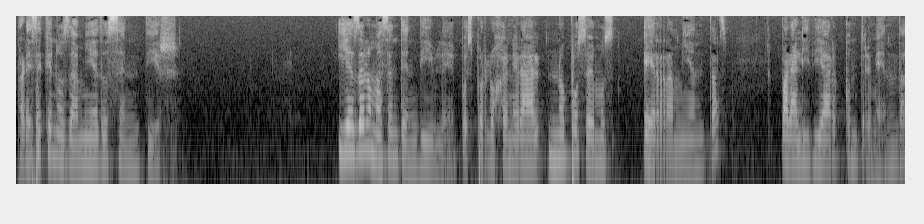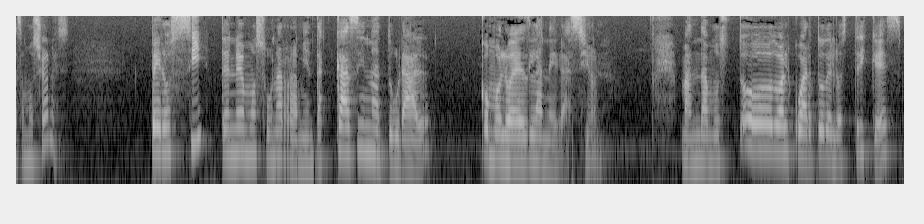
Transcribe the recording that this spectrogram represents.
Parece que nos da miedo sentir. Y es de lo más entendible, pues por lo general no poseemos herramientas para lidiar con tremendas emociones. Pero sí tenemos una herramienta casi natural como lo es la negación. Mandamos todo al cuarto de los triques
